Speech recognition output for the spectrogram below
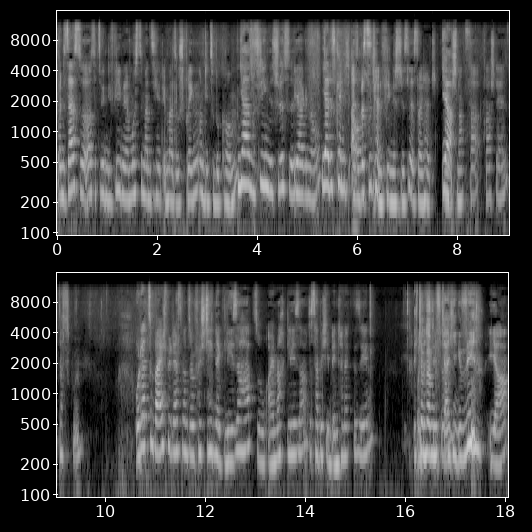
Und es sah so aus, als würden die fliegen. Dann musste man sich halt immer so springen, um die zu bekommen. Ja, so fliegende Schlüssel. Ja, genau. Ja, das kenne ich auch. Also das sind keine fliegende Schlüssel, es sollen halt Ja. Schnaps da, darstellen. das ist cool. Oder zum Beispiel, dass man so verschiedene Gläser hat, so Einmachgläser. Das habe ich im Internet gesehen. Ich glaube, wir haben das gleiche gesehen. Ja.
